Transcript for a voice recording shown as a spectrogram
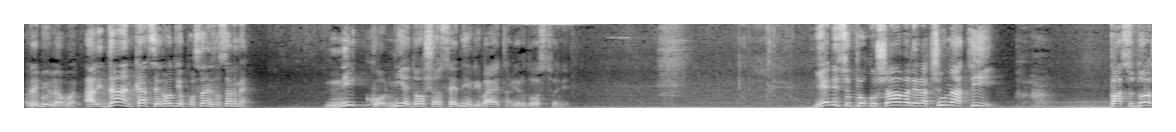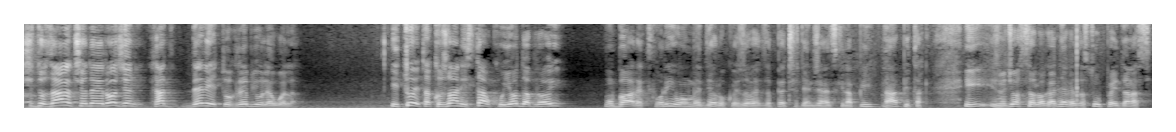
Rabiju Levor. Ali dan kad se rodio poslanik sa sveme, niko nije došao sa jednim rivajetom vjerodostojnim. Jedni su pokušavali računati Pa su došli do zaključka da je rođen kad 9. Rebiju Leuela. I to je takozvani stav koji je odabrao i Mubarek Fori u ovome dijelu koje zove zapečatljen ženetski napitak i između ostaloga njega zastupa i danas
